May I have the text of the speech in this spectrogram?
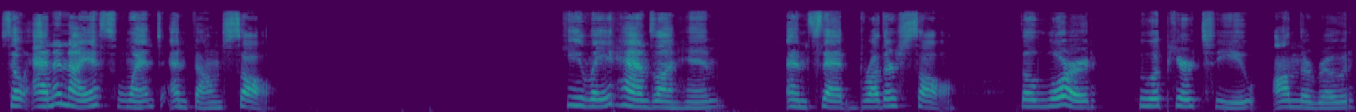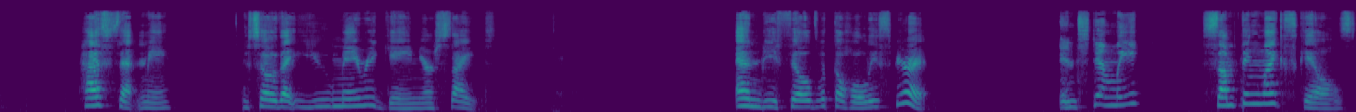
So Ananias went and found Saul he laid hands on him and said, Brother Saul, the Lord who appeared to you on the road has sent me so that you may regain your sight and be filled with the Holy Spirit. Instantly, something like scales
